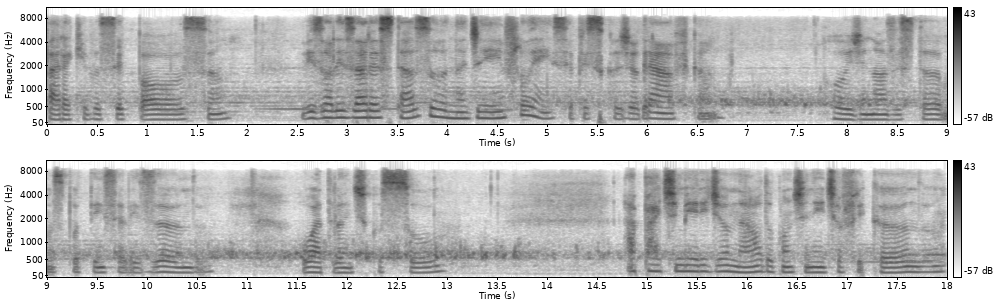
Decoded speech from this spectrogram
para que você possa visualizar esta zona de influência psicogeográfica. Hoje nós estamos potencializando o Atlântico Sul, a parte meridional do continente africano,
